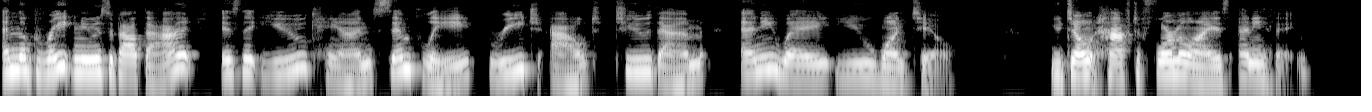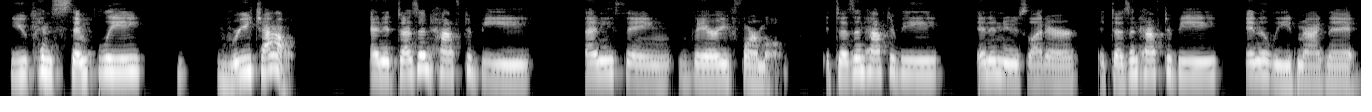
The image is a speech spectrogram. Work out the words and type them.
And the great news about that is that you can simply reach out to them any way you want to. You don't have to formalize anything you can simply reach out. And it doesn't have to be anything very formal. It doesn't have to be in a newsletter. It doesn't have to be in a lead magnet.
